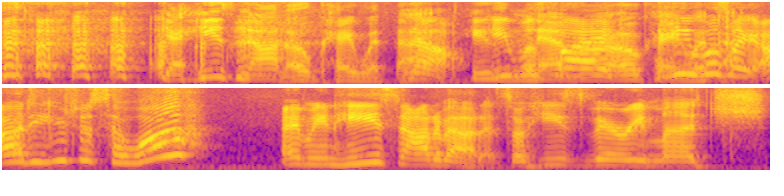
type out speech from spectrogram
yeah he's not okay with that No, he's he was never like, okay he was that like, oh, do you just say what? I mean, he's not about it. So he's very much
